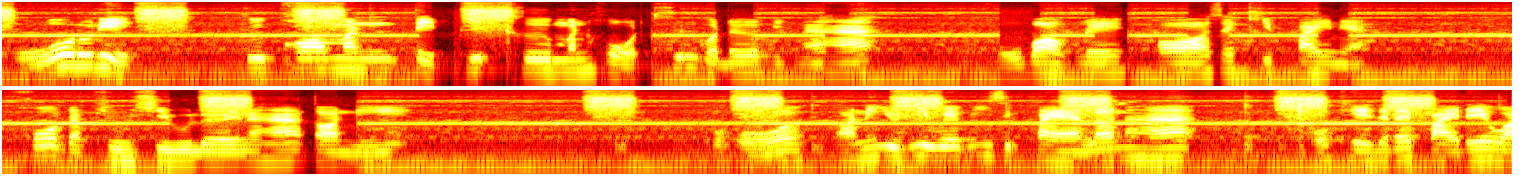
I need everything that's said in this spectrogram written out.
โหดูดิ คือพอมันติดพิษคือมันโหดขึ้นกว่าเดิมอีกนะฮะโหบอกเลยพอสคิปไปเนี่ย โคตรแบบชิวๆเลยนะฮะ ตอนนี้ อ้โห ตอนนี้อยู่ที่เว็บ 28 แล้วนะฮะ โอเคจะได้ไปได้ไว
